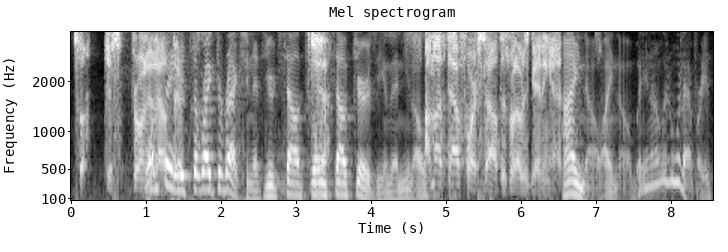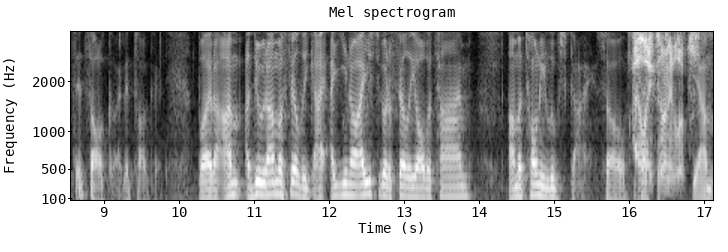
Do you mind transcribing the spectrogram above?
So just throwing Well, that I'm out saying there. it's the right direction. It's you're south going Yeah. South Jersey, and then you know. I'm not that far south, is what I was getting at. I know, I know, but you know, whatever. It's it's all good. It's all good. But uh, I'm, uh, dude, I'm a Philly guy. I, you know, I used to go to Philly all the time. I'm a Tony Luke's guy. So I like it. Tony Luke's. Yeah, I'm.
